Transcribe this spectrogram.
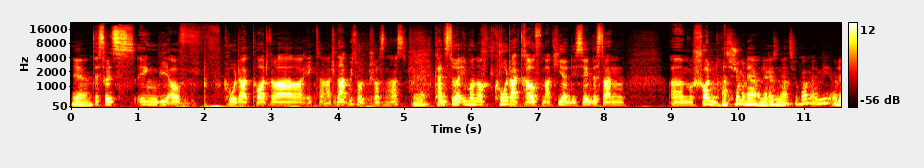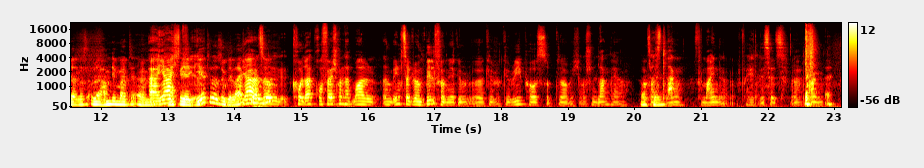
ja. das du jetzt irgendwie auf Kodak, Portra, Ekta, Schlag mich tot geschossen hast, ja. kannst du ja immer noch Kodak drauf markieren. Die sehen das dann ähm, schon. Hast du schon mal da eine Resonanz bekommen irgendwie? Oder, das, oder haben die mal ähm, äh, ja, ich, reagiert oder so geliked? Ja, also so? Kodak Professional hat mal ein Instagram-Bild von mir gerepostet, ge ge glaube ich, auch schon lang her. Okay. Das heißt lang, für meine Verhältnisse jetzt. Äh, lang.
